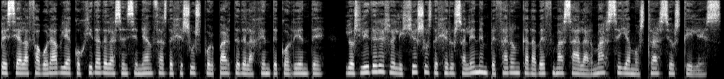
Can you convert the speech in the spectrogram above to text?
Pese a la favorable acogida de las enseñanzas de Jesús por parte de la gente corriente, los líderes religiosos de Jerusalén empezaron cada vez más a alarmarse y a mostrarse hostiles.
